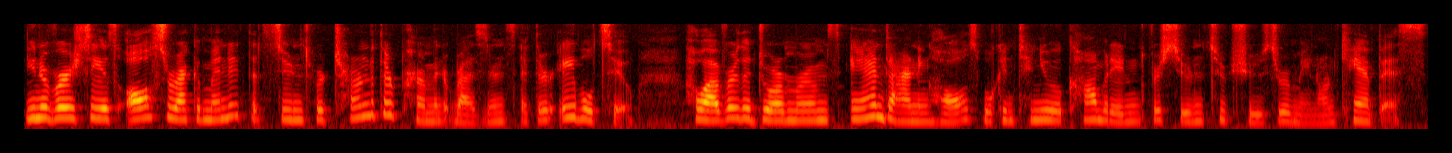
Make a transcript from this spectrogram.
University has also recommended that students return to their permanent residence if they're able to. However, the dorm rooms and dining halls will continue accommodating for students who choose to remain on campus.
